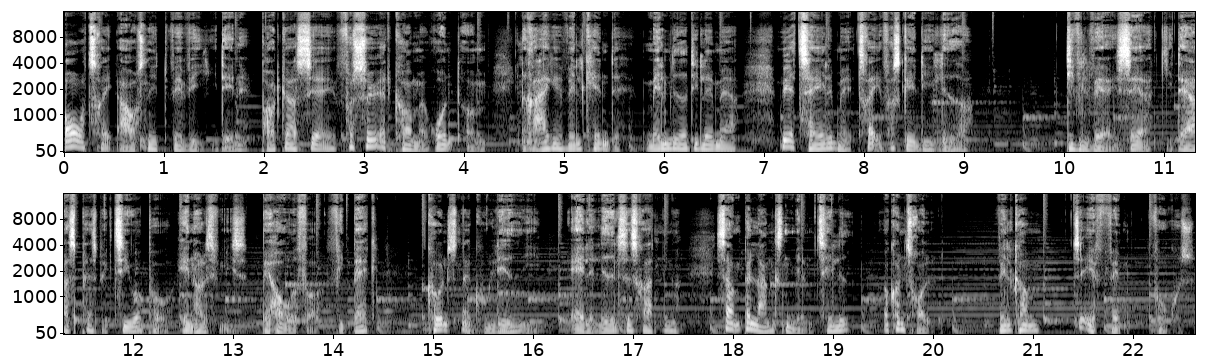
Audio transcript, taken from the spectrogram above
Over tre afsnit vil vi i denne podcastserie forsøge at komme rundt om en række velkendte mellemlederdilemmaer ved at tale med tre forskellige ledere. De vil være især give deres perspektiver på henholdsvis behovet for feedback, kunsten at kunne lede i alle ledelsesretninger, samt balancen mellem tillid og kontrol. Velkommen til F5 Fokus.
